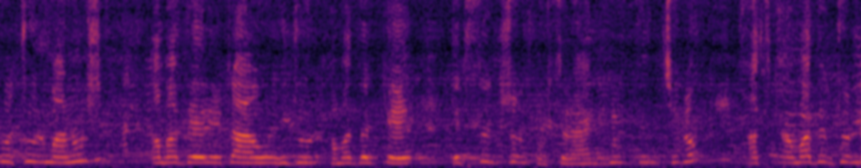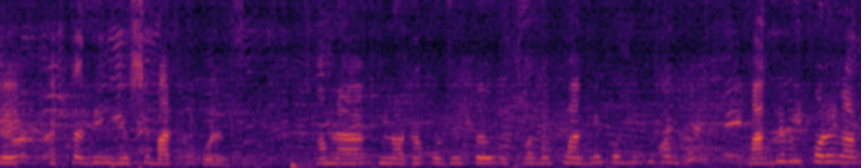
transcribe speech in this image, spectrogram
প্রচুর মানুষ আমাদের এটা হুজুর আমাদেরকে এক্সটেনশন করছে এক দুই দিন ছিল। আজকে আমাদের জন্য একটা দিন বেশি বাড়তি করেছে আমরা নটা পর্যন্ত সদক মাগরে পর্যন্ত করব মাগরেবের পরে রাত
